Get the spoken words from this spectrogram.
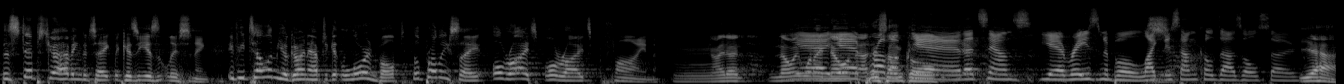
the steps you're having to take because he isn't listening. If you tell him you're going to have to get the law involved, he'll probably say, all right, all right, fine. Mm, I don't. Knowing yeah, what I know yeah, about probably, this uncle. Yeah, that sounds yeah reasonable. Like this uncle does also. Yeah.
